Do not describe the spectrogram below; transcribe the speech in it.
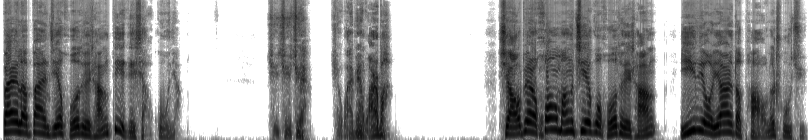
掰了半截火腿肠递给小姑娘：“去去去，去外面玩吧。”小辫慌忙接过火腿肠，一溜烟的跑了出去。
